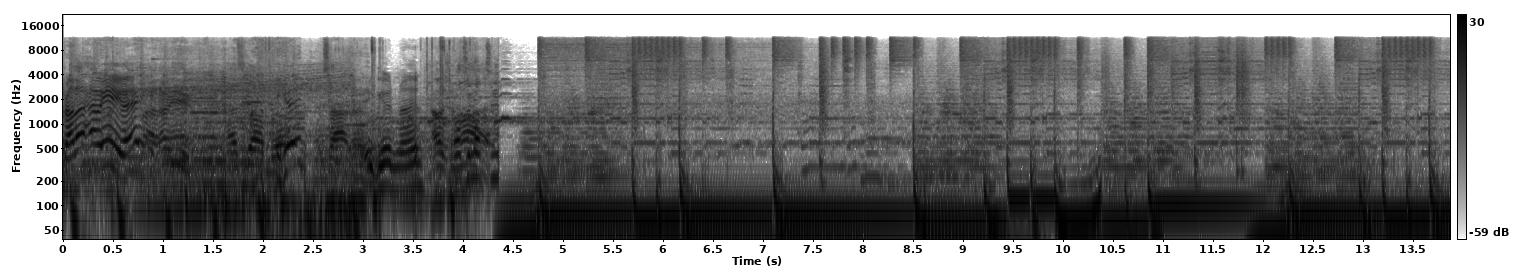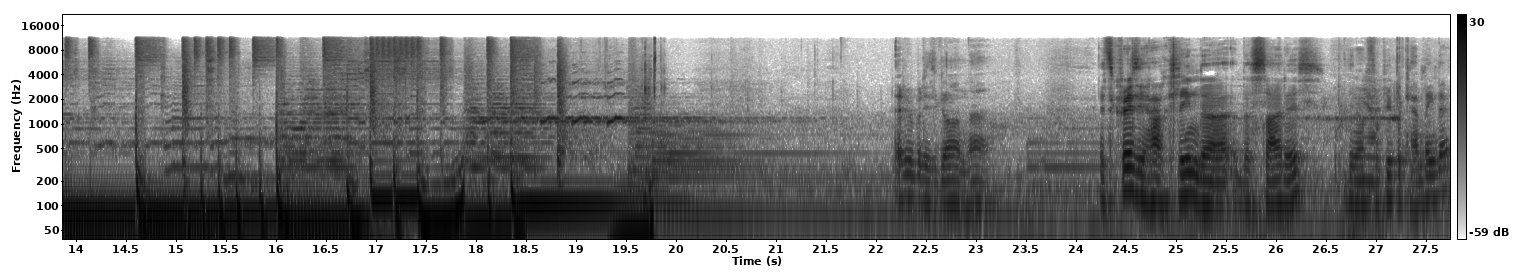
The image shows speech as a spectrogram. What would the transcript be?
Brother. How are you, eh? How are you? How's it going, bro? You good? What's happening? You good, man? How's your night? Everybody's gone now. It's crazy how clean the, the side is, you know, for people camping there.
